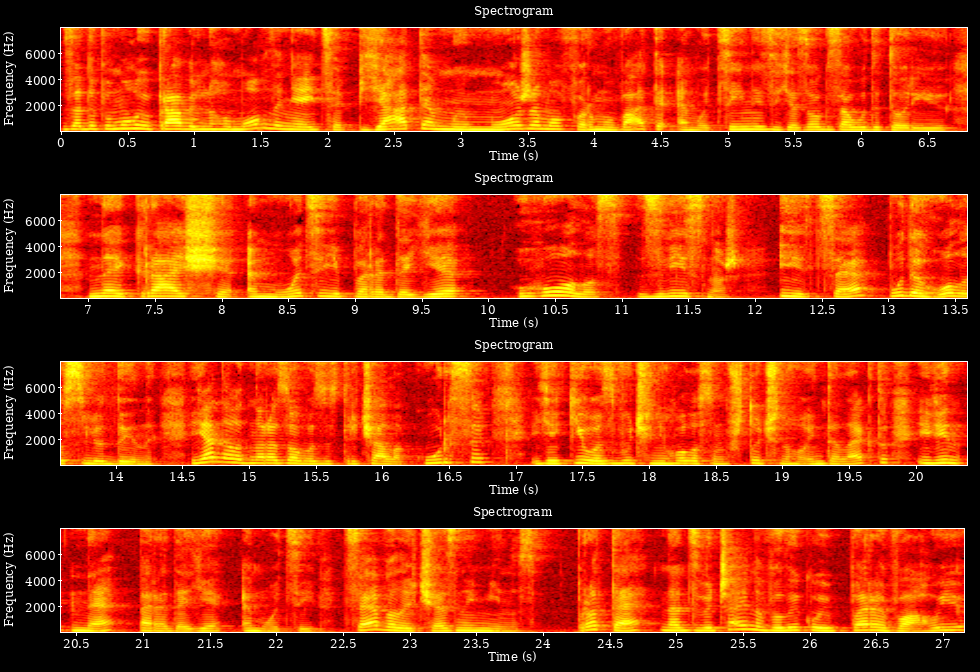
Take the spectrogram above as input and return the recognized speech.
За допомогою правильного мовлення, і це п'яте, ми можемо формувати емоційний зв'язок з аудиторією. Найкраще емоції передає голос, звісно ж. І це буде голос людини. Я неодноразово зустрічала курси, які озвучені голосом штучного інтелекту, і він не передає емоцій. Це величезний мінус. Проте надзвичайно великою перевагою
